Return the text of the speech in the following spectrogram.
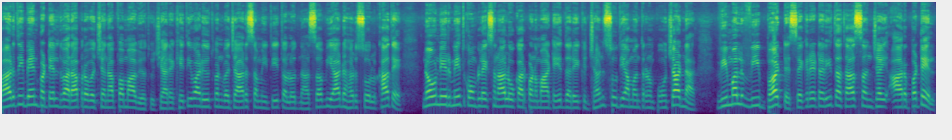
ભારતીબેન પટેલ દ્વારા પ્રવચન આપવામાં આવ્યું હતું. જ્યારે ખેતીવાડી ઉત્પન્ન બજાર સમિતિ તલોદના સબયાર્ડ હરસોલ ખાતે નવનિર્મિત કોમ્પ્લેક્સના લોકાર્પણ માટે દરેક જણ સુધી આમંત્રણ પહોંચાડનાર વિમલ વી. ભટ્ટ, સેક્રેટરી તથા સંજય આર. પટેલ,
